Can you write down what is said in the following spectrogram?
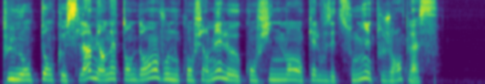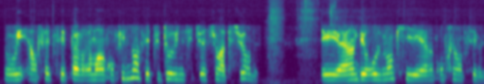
plus longtemps que cela, mais en attendant, vous nous confirmez le confinement auquel vous êtes soumis est toujours en place. Oui, en fait, c'est pas vraiment un confinement, c'est plutôt une situation absurde et un déroulement qui est incompréhensible.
